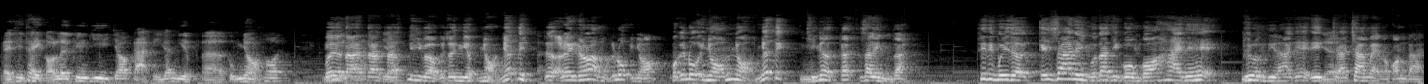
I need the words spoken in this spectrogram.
đấy thì thầy có lời khuyên gì cho cả cái doanh nghiệp à, cũng nhỏ thôi Bây giờ ta, ta, Dạ. ta đi vào cái doanh nghiệp nhỏ nhất đi Ở đây nó là một cái đội nhóm Một cái đội nhóm nhỏ nhất ý, Ừ. chính là các gia đình của ta Thế thì bây giờ cái gia đình của ta thì gồm có hai thế hệ Thường thì là hai thế hệ đi, Dạ. cha, cha mẹ và con cái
